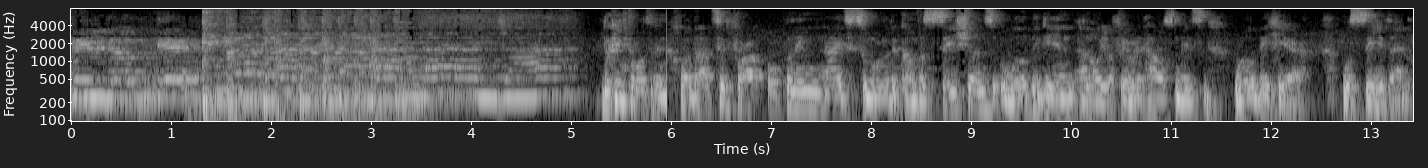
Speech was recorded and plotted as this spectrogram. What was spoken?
feeling okay? Looking forward to the. Well, that's it for our opening night. Tomorrow, the conversations will begin, and all your favorite housemates will be here. We'll see you then.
